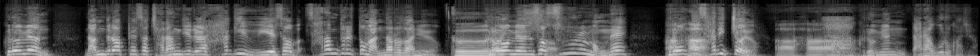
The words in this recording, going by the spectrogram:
그러면 남들 앞에서 자랑질을 하기 위해서 사람들을 또 만나러 다녀요. 그렇죠. 그러면서 술을 먹네. 그러고 아하. 살이 쪄요. 아하. 아 그러면 나락으로 가죠.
